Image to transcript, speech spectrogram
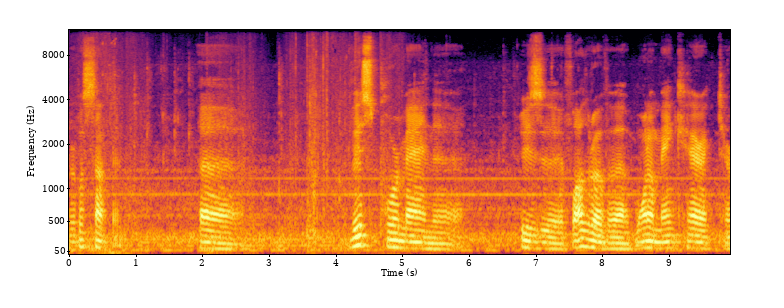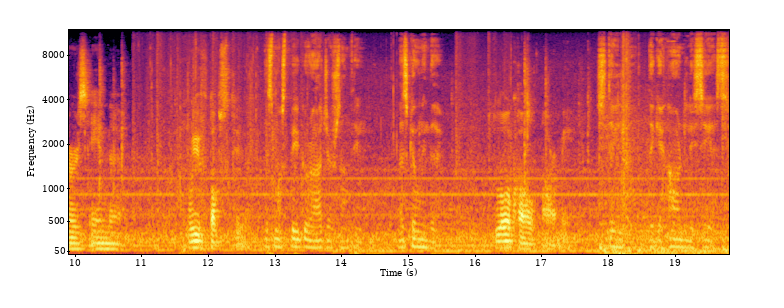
There was something. Uh, this poor man uh, is uh, father of uh, one of main characters in uh, Rooftops 2, This must be a garage or something. Let's go in there. local army. Stay low. They can hardly see us.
